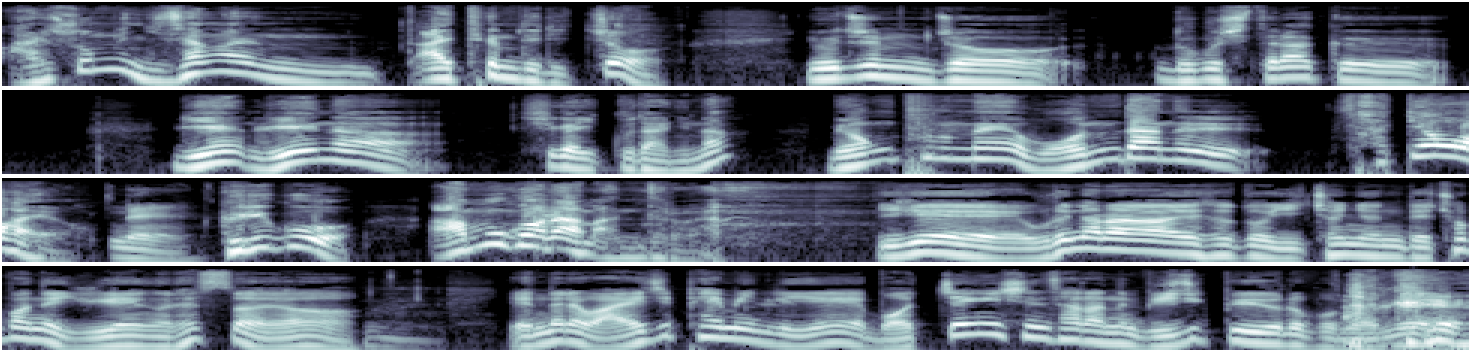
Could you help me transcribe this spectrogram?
알 수 없는 이상한 아이템들 있죠. 요즘 저 누구시더라 그 리에, 리에나 씨가 입고 다니나 명품의 원단을 사껴와요. 네. 그리고 아무거나 만들어요. 이게 우리나라에서도 2000년대 초반에 유행을 했어요. 옛날에 YG 패밀리의 멋쟁이 신사라는 뮤직비디오를 보면은 그래요?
